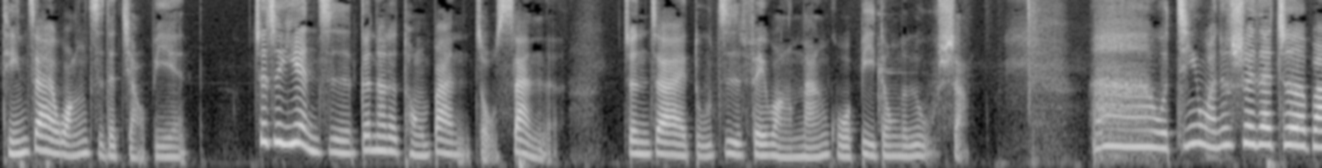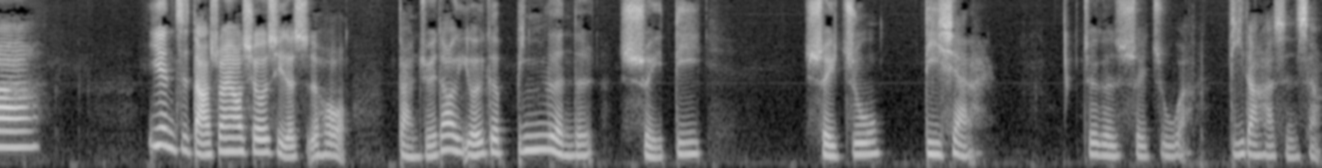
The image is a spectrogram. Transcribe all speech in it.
停在王子的脚边。这只燕子跟它的同伴走散了，正在独自飞往南国壁东的路上。啊，我今晚就睡在这吧。燕子打算要休息的时候。感觉到有一个冰冷的水滴、水珠滴下来，这个水珠啊滴到他身上。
